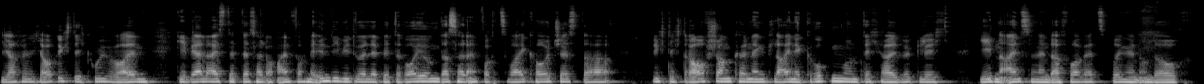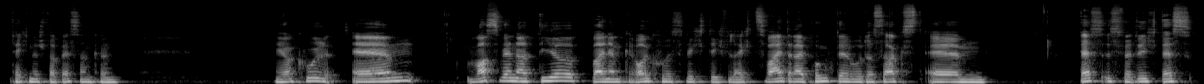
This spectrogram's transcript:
Ja, finde ich auch richtig cool. Vor allem gewährleistet das halt auch einfach eine individuelle Betreuung, dass halt einfach zwei Coaches da richtig draufschauen können, kleine Gruppen und dich halt wirklich jeden Einzelnen da vorwärts bringen und auch technisch verbessern können. Ja, cool. Ähm, was wäre dir bei einem Graulkurs wichtig? Vielleicht zwei, drei Punkte, wo du sagst, ähm, das ist für dich, das,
